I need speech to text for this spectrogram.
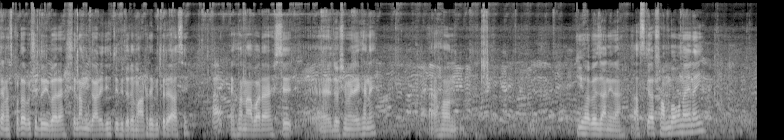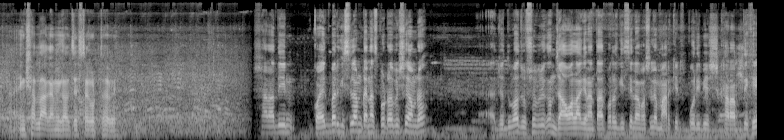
ট্রান্সপোর্ট অফিসে দুইবার আসছিলাম। গাড়ি যেহেতু ভিতরে, মাঠের ভিতরে আছে। এখন আবার আসছে জসিমের এখানে। এখন কী হবে জানি না। আজকে আর সম্ভাবনাই নাই। ইনশাল্লাহ আগামীকাল চেষ্টা করতে হবে। সারাদিন কয়েকবার গেছিলাম ট্রান্সপোর্ট অফিসে আমরা। যদিও বা যশোর যাওয়া লাগে না, তারপরে গেছিলাম। আসলে মার্কেট পরিবেশ খারাপ দেখে।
